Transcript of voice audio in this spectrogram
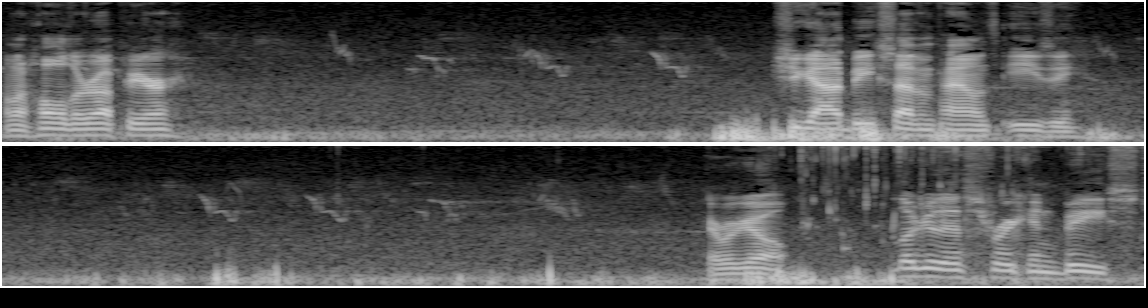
gonna hold her up here. She got to be seven pounds easy. There we go. Look at this freaking beast.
